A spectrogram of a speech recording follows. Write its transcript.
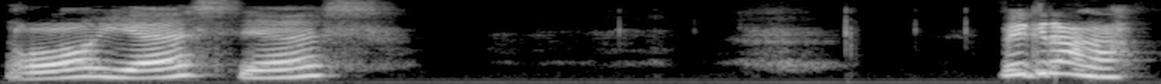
O, jest, jest. Wygrana.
